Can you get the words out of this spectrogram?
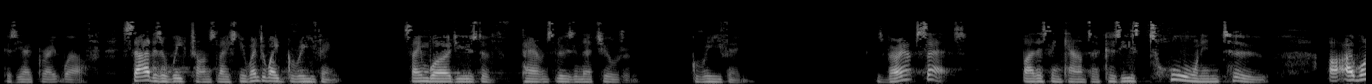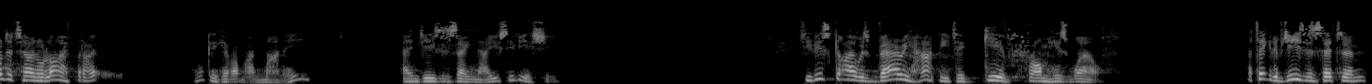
because he had great wealth. Sad is a weak translation. He went away grieving. Same word used of parents losing their children. Grieving. He's very upset by this encounter because he's torn in two. I, I want eternal life, but I, I'm not going to give up my money. And Jesus is saying, now you see the issue. See, this guy was very happy to give from his wealth. I take it if Jesus said to him,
